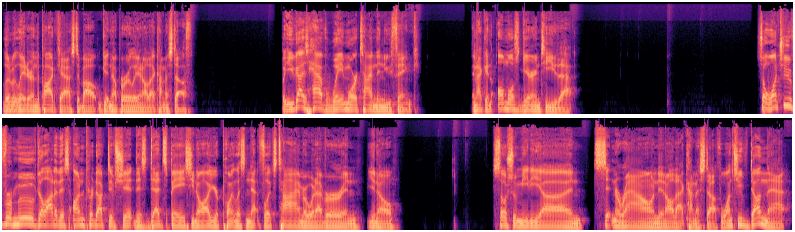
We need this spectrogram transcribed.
a little bit later in the podcast about getting up early and all that kind of stuff. But you guys have way more time than you think. And I can almost guarantee you that. So once you've removed a lot of this unproductive shit, this dead space, you know, all your pointless Netflix time or whatever, and, you know, social media and sitting around and all that kind of stuff. Once you've done that,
